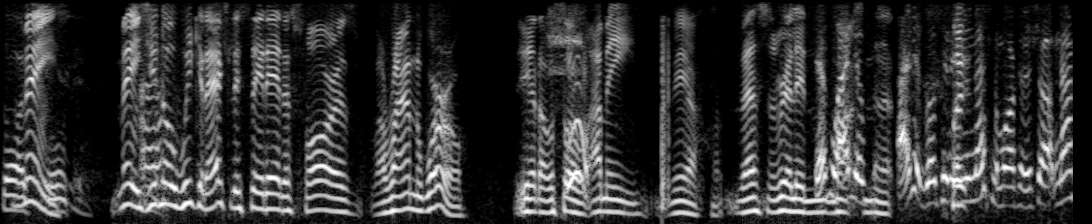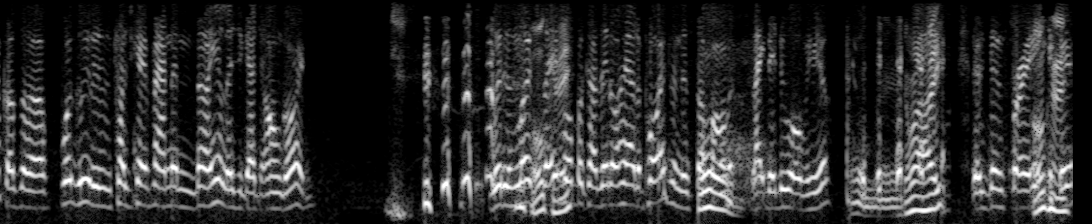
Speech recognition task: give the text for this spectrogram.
Sarge Maze, talk? Maze, you Uh-huh. know, we could actually say that as far as around the world. You know, so Sure. I mean, yeah, that's really That's why I just. I just go to the But- international market and shop now because uh, what good is it because you can't find nothing down here unless you got your own garden. But it's much okay, safer because they don't have the poison and stuff on it like they do over here. Oh, man. right. That's been sprayed. Okay.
